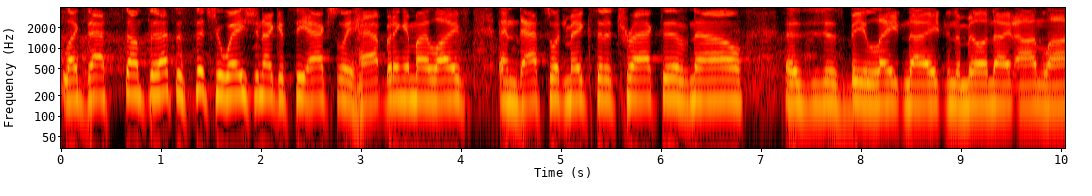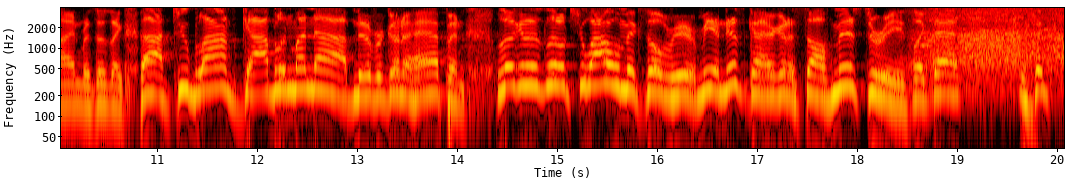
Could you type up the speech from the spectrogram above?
Like that's something, that's a situation I could see actually happening in my life, and that's what makes it attractive now. Is just be late night in the middle of the night online, but it's says like, ah, two blondes gobbling my knob, never gonna happen. Look at this little chihuahua mix over here. Me and this guy are gonna solve mysteries like that.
